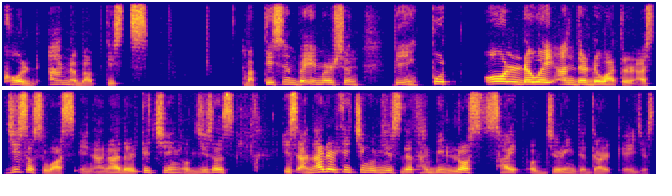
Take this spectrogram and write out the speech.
called Anabaptists. Baptism by immersion being put all the way under the water as Jesus was in another teaching of Jesus is another teaching of Jesus that had been lost sight of during the dark ages.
